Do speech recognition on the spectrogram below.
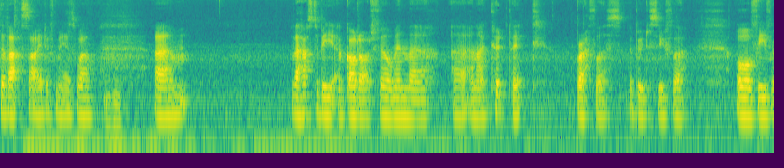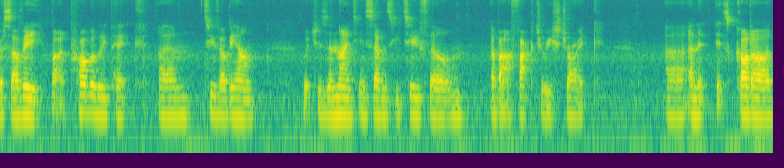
to that side of me as well. hmm Um, there has to be a Godard film in there, uh, and I could pick Breathless, the bout de souffle, or Vivre sa vie, but I'd probably pick um, Tout va bien, which is a 1972 film about a factory strike. Uh, and it, it's Godard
